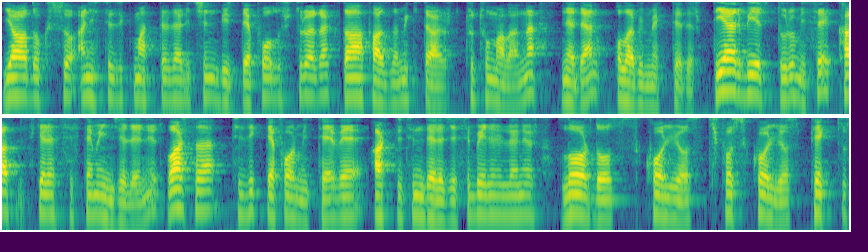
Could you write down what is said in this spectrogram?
Yağ dokusu anestezik maddeler için bir depo oluşturarak daha fazla miktar tutulmalarına neden olabilmektedir. Diğer bir durum ise kas iskelet sistemi incelenir. Varsa fizik deformite ve artritin derecesi belirlenir. Lordoz, skolyoz, kifoskolyoz, pectus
